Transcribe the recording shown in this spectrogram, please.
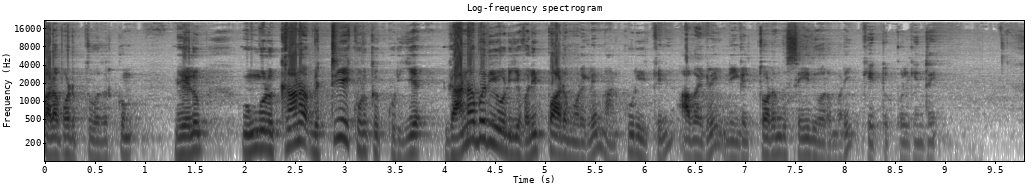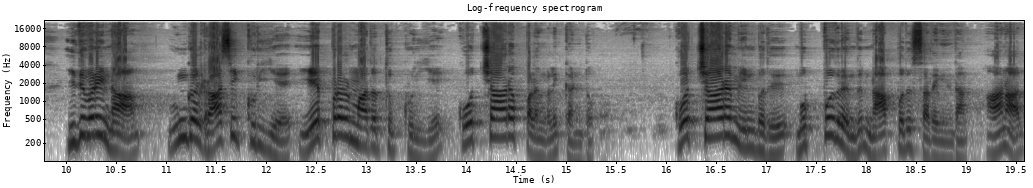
பலப்படுத்துவதற்கும் மேலும் உங்களுக்கான வெற்றியை கொடுக்கக்கூடிய கணபதியோடைய வழிபாடு முறைகளையும் நான் கூறியிருக்கேன். அவைகளை நீங்கள் தொடர்ந்து செய்து வரும்படி கேட்டுக்கொள்கின்றேன். இதுவரை நாம் உங்கள் ராசிக்குரிய ஏப்ரல் மாதத்துக்குரிய கோச்சார பலன்களை கண்டோம். கோச்சாரம் என்பது முப்பதுலேருந்து நாற்பது சதவீதம் தான் ஆனால்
